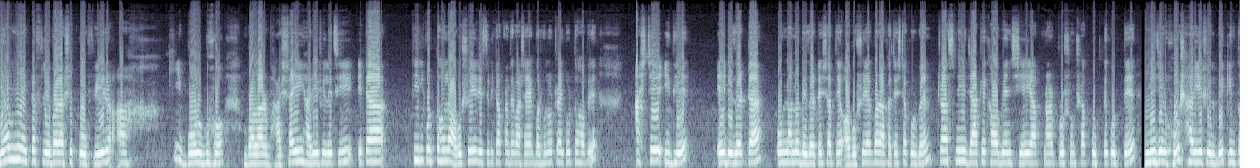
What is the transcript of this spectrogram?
ইয়াম্মি একটা ফ্লেভার আসে কফির আহ, কি বলব? বলার ভাষাই হারিয়ে ফেলেছি। এটা ফিল করতে হলে অবশ্যই রেসিপিটা আপনাদের বাসায় একবার হলেও ট্রাই করতে হবে। আসছে ঈদে এই ডেজার্টটা। অন্যান্য ডেজার্টের সাথে অবশ্যই একবার রাখার চেষ্টা করবেন। ট্রাস্ট মি যাকে খাওয়াবেন সেই আপনার প্রশংসা করতে করতে নিজের হোশ হারিয়ে ফেলবে, কিন্তু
